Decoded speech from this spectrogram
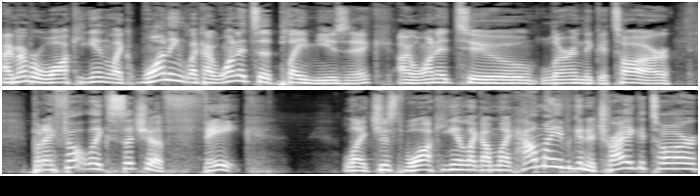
I remember walking in like wanting, like I wanted to play music, I wanted to learn the guitar, but I felt like such a fake. Like just walking in, like I'm like, how am I even going to try a guitar?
